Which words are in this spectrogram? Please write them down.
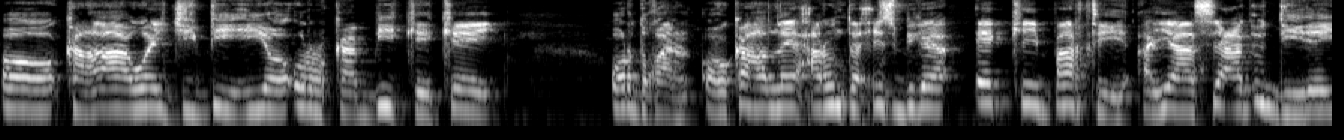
oo kala ah y g b iyo ururka b k k urduqan oo ka hadlay xarunta xisbiga ek barty ayaa si cad u diiday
